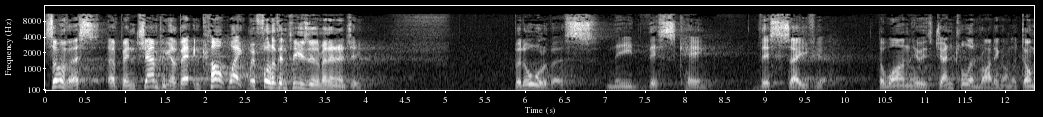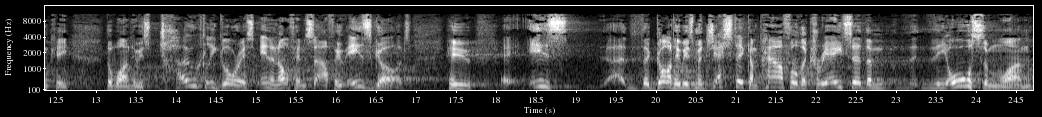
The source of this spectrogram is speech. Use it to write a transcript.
Some of us have been champing a bit and can't wait. We're full of enthusiasm and energy. But all of us need this King, this Saviour, the one who is gentle and riding on a donkey, the one who is totally glorious in and of himself, who is God, who is uh, the God who is majestic and powerful, the creator, the, the, the awesome one,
